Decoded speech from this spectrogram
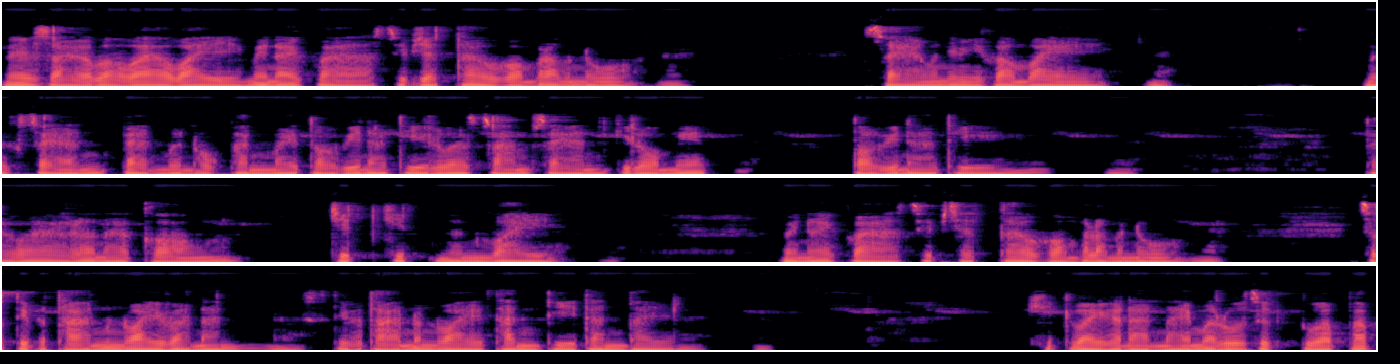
นักศึกษาก็บอกว่าไวไม่น้อยกว่าสิบเจ็ดเท่าของปรมาณูแสงมันจะมีความไวหนึ่งแสนแปดหมื่นหกพันไมล์ต่อวินาทีหรือว่าสามแสนกิโลเมตร ต่อวินาที แต่ว่าลักษณะของจิตคิดมันไวไม่น้อยกว่าสิบเจ็ดเท่าของปรมาณูส ติปัฏฐานมันไวกว่านั้น สติปัฏฐานมันไวทันทีทันใดคิดไวขนาดไหนมารู้สึกตัวปั๊บ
